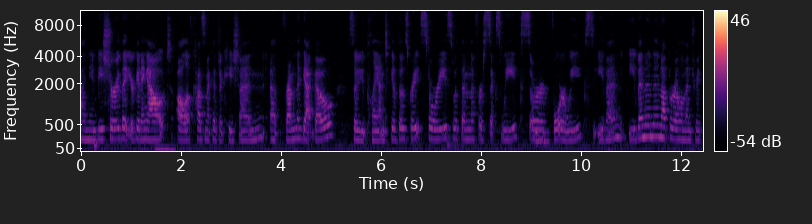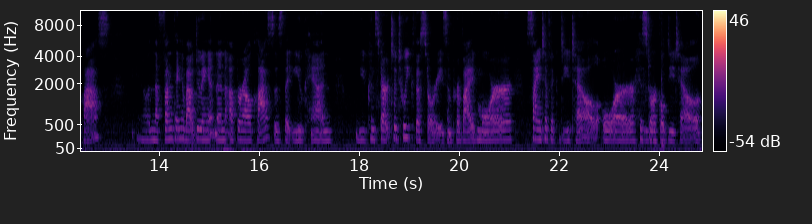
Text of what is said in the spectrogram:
I mean, be sure that you're getting out all of cosmic education at, from the get go. So you plan to give those great stories within the first six weeks or mm-hmm. four weeks, even even in an upper elementary class. You know, and the fun thing about doing it in an upper L class is that you can you can start to tweak the stories and provide more scientific detail or historical mm-hmm. detail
